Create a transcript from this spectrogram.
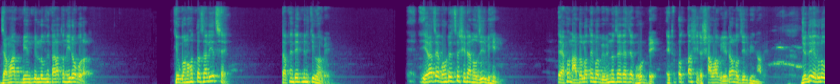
জামাত, বিএনপির লোক তারা তো নিরপরাধ কেউ গণহত্যা চালিয়েছে? আপনি দেখবেন কীভাবে? এরা যা ঘটেছে, সেটা নজিরবিহীন। তো এখন আদালতে বা বিভিন্ন জায়গায় যা ঘটবে, এটা প্রত্যাশিত, স্বাভাবিক, এটাও নজিরবিহীন হবে। যদিও এগুলো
